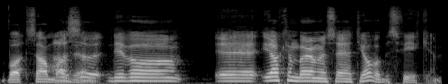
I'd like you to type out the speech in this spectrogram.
var tillsammans Alltså, igen. det var... Eh, jag kan börja med att säga att jag var besviken.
